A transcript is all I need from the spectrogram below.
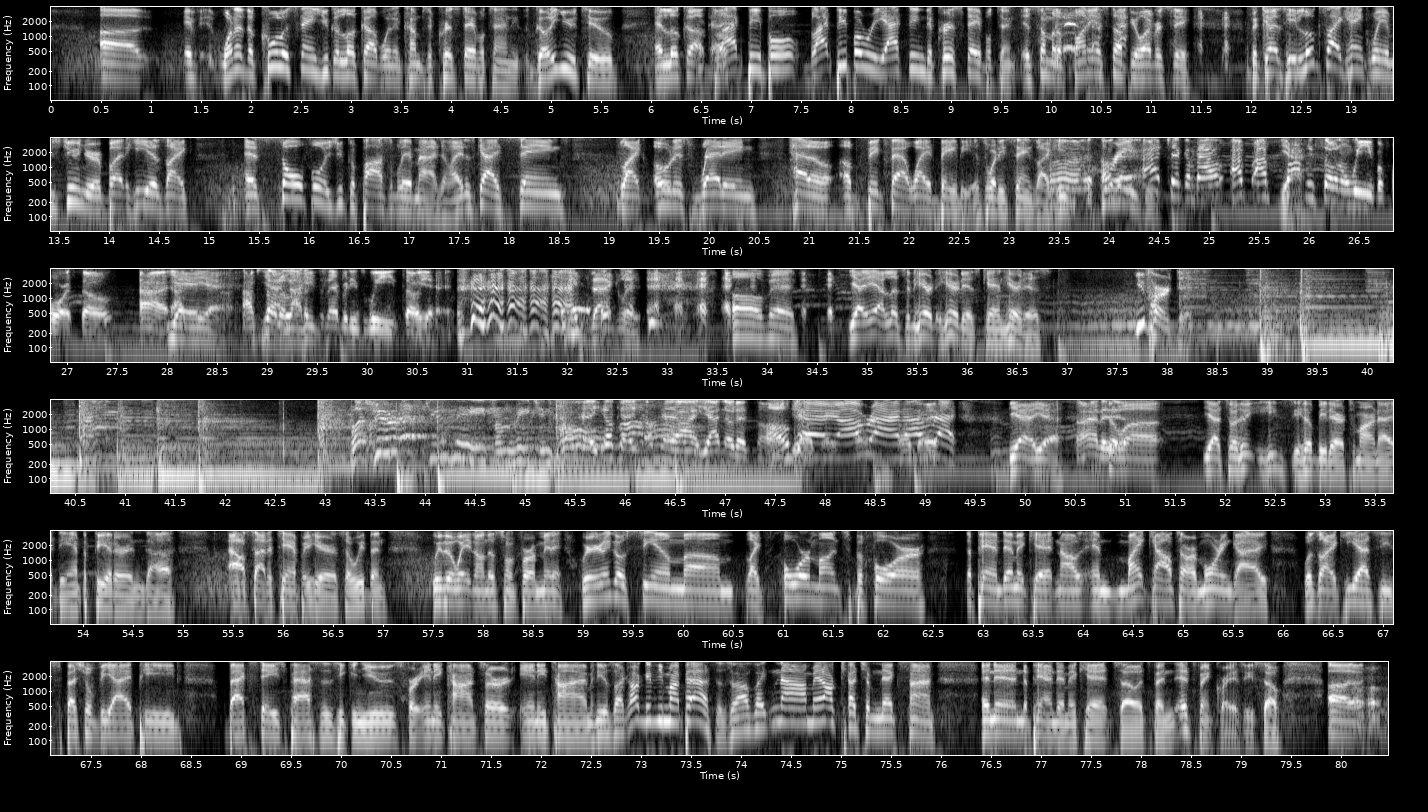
uh, if one of the coolest things you could look up when it comes to Chris Stapleton, go to YouTube and look up Okay. black people black people reacting to Chris Stapleton. Is some of the funniest stuff you'll ever see, because he looks like Hank Williams Jr., but he is like as soulful as you could possibly imagine. Like this guy sings like Otis Redding had a, a big fat white baby. Is what he sings like. He's Uh, crazy. Okay, I check him out. I, I've Yeah. probably sold him weed before, so. Uh, Yeah, I, yeah, yeah. I've sold Yeah, a no, lot of he's- celebrities weed, so yeah. exactly. Oh man. Yeah, yeah. Listen, here, here it is, Ken. Here it is. You've heard this. But you rescued me from reaching for Okay, okay, okay. All right, yeah, I know that song. Okay, Yeah, all right, Okay. right. Yeah, yeah. All right, so, yeah. uh, yeah, so he, he's he'll be there tomorrow night at the amphitheater and uh, outside of Tampa here. So we've been we've been waiting on this one for a minute. We are gonna go see him um, like four months before the pandemic hit, and I and Mike Calta, our morning guy, was like he has these special VIP backstage passes he can use for any concert anytime and he was like i'll give you my passes. And i was like nah man i'll catch him next time. And then the pandemic hit so it's been it's been crazy. So uh,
